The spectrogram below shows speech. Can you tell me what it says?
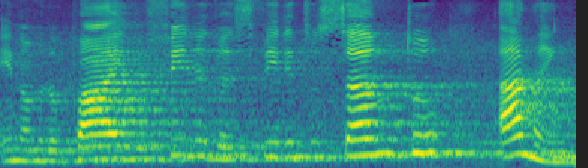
Em nome do Pai, do Filho e do Espírito Santo. Amém.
